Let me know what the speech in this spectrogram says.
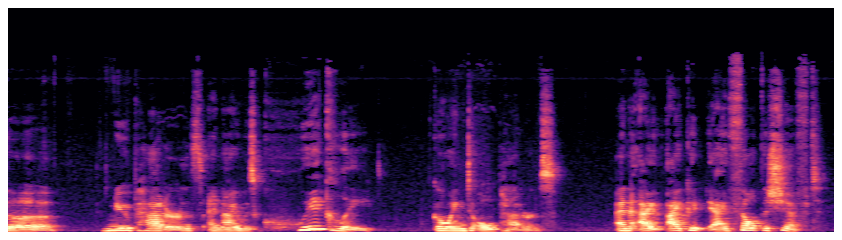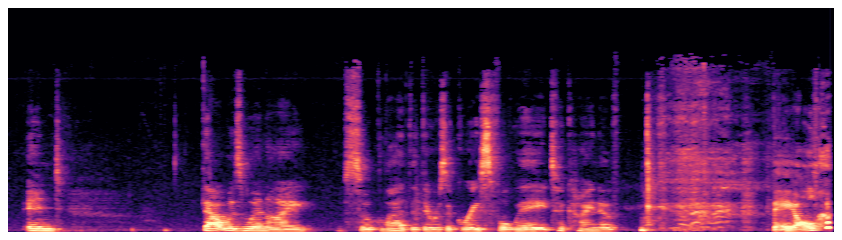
the new patterns, and I was quickly going to old patterns, and I, I could, I felt the shift, and that was when I was so glad that there was a graceful way to kind of fail.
